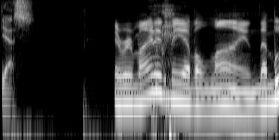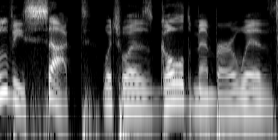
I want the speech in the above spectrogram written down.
Yes. it reminded me of a line. The movie sucked, which was Goldmember with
